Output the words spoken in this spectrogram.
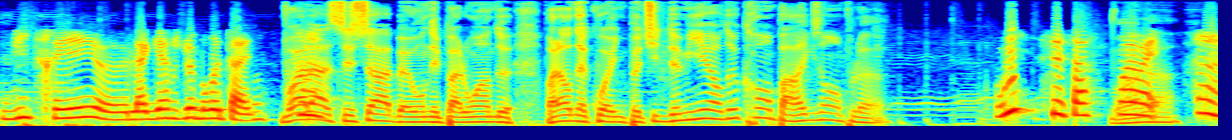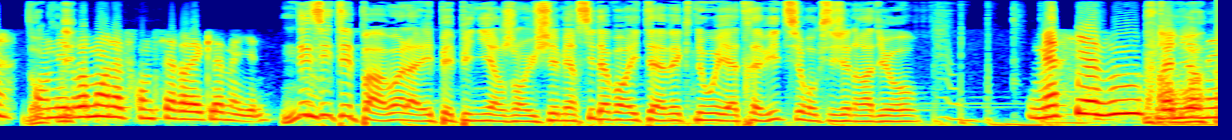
Vitré, euh, la Gerge de Bretagne. Voilà, c'est ça. Ben, on n'est pas loin de. Voilà, on a quoi Une petite demi-heure de cran, par exemple. Oui, c'est ça. Ouais, ouais. Donc, on est vraiment à la frontière avec la Mayenne. N'hésitez pas, voilà les pépinières Jean Huchet. Merci d'avoir été avec nous et à très vite sur Oxygène Radio. Merci à vous. Au Bonne journée.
